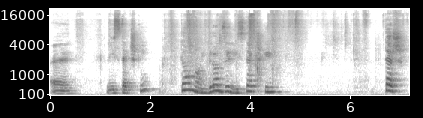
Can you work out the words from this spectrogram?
e, listeczki, to moi drodzy, listeczki też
